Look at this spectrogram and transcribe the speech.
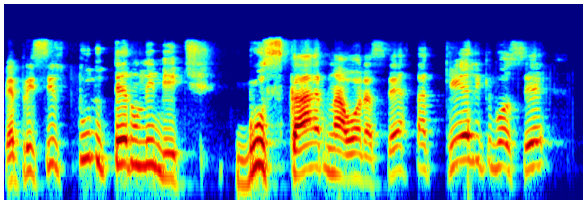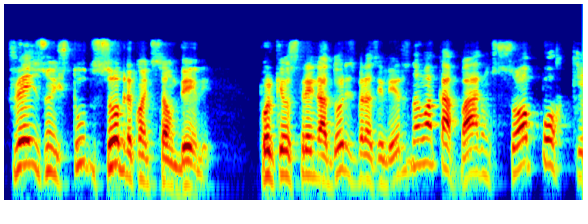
é preciso tudo ter um limite. Buscar na hora certa aquele que você fez um estudo sobre a condição dele. Porque os treinadores brasileiros não acabaram só porque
